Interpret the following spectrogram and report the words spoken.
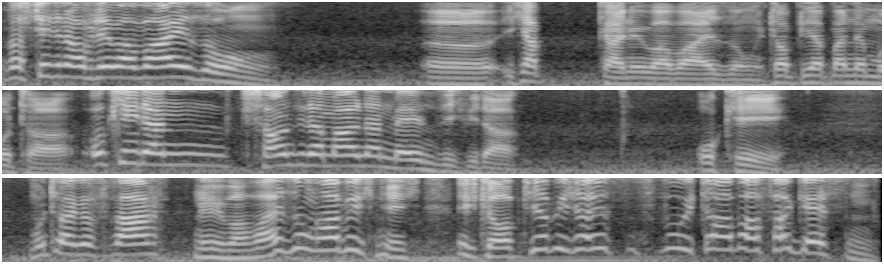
Was steht denn auf der Überweisung? Äh, ich habe keine Überweisung. Ich glaube, die hat meine Mutter. Okay, dann schauen Sie da mal und dann melden Sie sich wieder. Okay. Mutter gefragt, eine Überweisung habe ich nicht. Ich glaube, die habe ich letztens, wo ich da war, vergessen.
